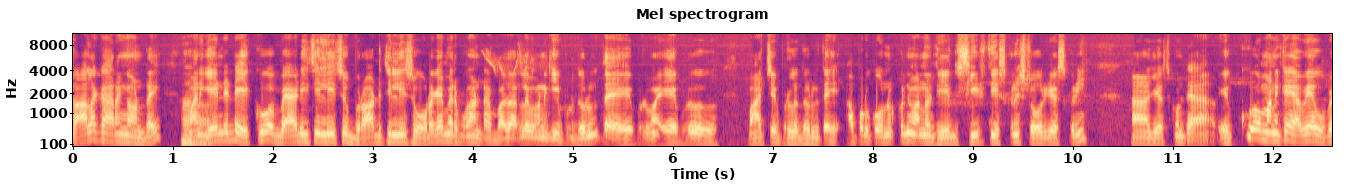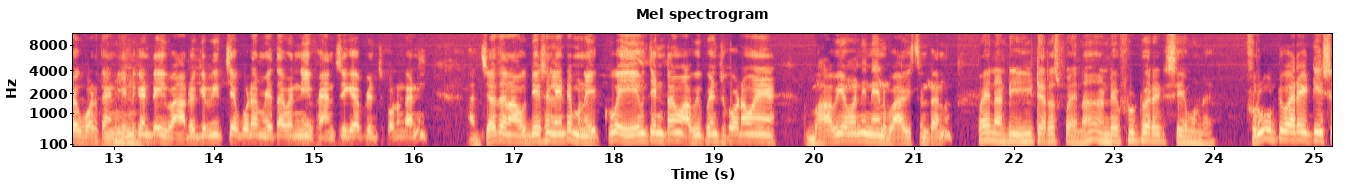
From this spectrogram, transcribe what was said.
చాలా కారంగా ఉంటాయి. మనకి ఏంటంటే ఎక్కువ బ్యాడ్ చిల్లీస్ బ్రాడ్ చిల్లీస్ ఊరగాయ మిరపకాయ ఉంటాయి బజార్లో మనకి ఇప్పుడు దొరుకుతాయి. ఇప్పుడు ఇప్పుడు మార్చి ఏప్రిల్లో దొరుకుతాయి. అప్పుడు కొనుక్కుని మనం సీడ్స్ తీసుకుని స్టోర్ చేసుకుని చేసుకుంటే ఎక్కువ మనకి అవే ఉపయోగపడతాయండి. ఎందుకంటే ఇవి ఆరోగ్య రీత్యా కూడా మిగతావన్నీ ఫ్యాన్సీగా పెంచుకోవడం కానీ అంచేత నా ఉద్దేశం ఏంటంటే మనం ఎక్కువ ఏమి తింటాం అవి పెంచుకోవడమే భావ్యం అని నేను భావిస్తుంటాను. పైన అంటే ఈ టెర్రస్ పైన అంటే ఫ్రూట్ వెరైటీస్ ఏమున్నాయి ఫ్రూట్ వెరైటీస్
